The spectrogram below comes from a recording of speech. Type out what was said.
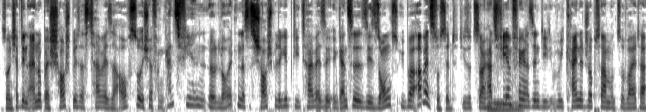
So, und ich habe den Eindruck, bei Schauspielern ist das teilweise auch so. Ich höre von ganz vielen äh, Leuten, dass es Schauspieler gibt, die teilweise ganze Saisons über arbeitslos sind, die sozusagen Hartz-IV-Empfänger sind, die irgendwie keine Jobs haben und so weiter.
